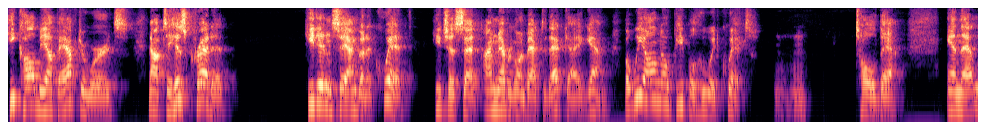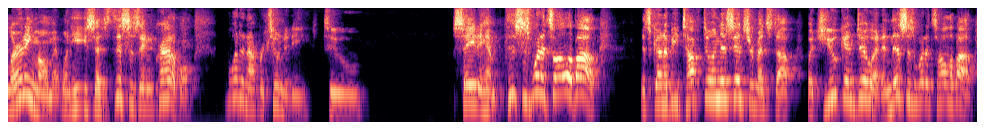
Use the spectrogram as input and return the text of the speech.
He called me up afterwards. Now, to his credit, he didn't say, I'm going to quit. He just said, I'm never going back to that guy again. But we all know people who would quit, mm-hmm. told that. And that learning moment when he says, This is incredible, what an opportunity to say to him, This is what it's all about. It's going to be tough doing this instrument stuff, but you can do it. And this is what it's all about.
